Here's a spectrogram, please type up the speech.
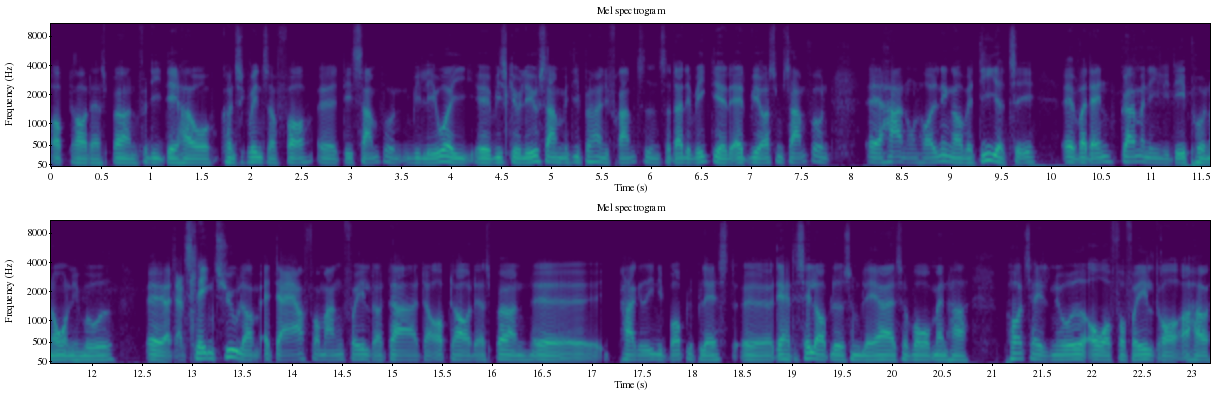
opdrager deres børn, fordi det har jo konsekvenser for øh, det samfund, vi lever i. Øh, vi skal jo leve sammen med de børn i fremtiden, så der er det vigtigt, at, at vi også som samfund øh, har nogle holdninger og værdier til, øh, hvordan gør man egentlig det på en ordentlig måde. Øh, og der er slet ingen tvivl om, at der er for mange forældre, der, der opdrager deres børn øh, pakket ind i bobleplast. Øh, det har jeg selv oplevet som lærer, altså hvor man har påtalt noget over for forældre og har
